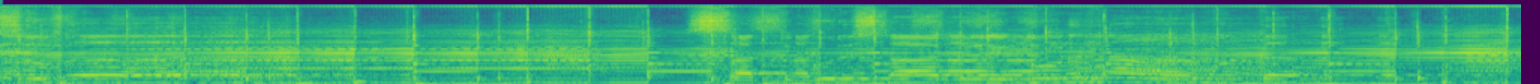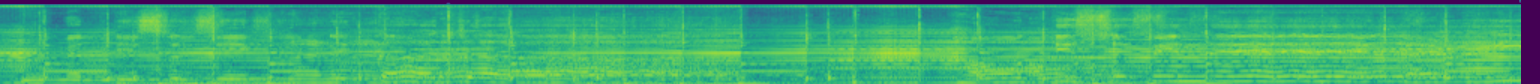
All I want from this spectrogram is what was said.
ਸੁਭਾ ਸਤਗੁਰ ਸਾਗਰ ਗੁਣ तिस देखण काजा हूँ तिस बिन कड़ी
